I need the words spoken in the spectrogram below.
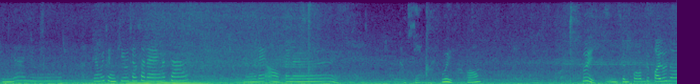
กินหญ้าอยู่ ยังไม่ถึงคิวฉันแสดงนะจ๊ะ ยังไม่ได้ออกไปเลย ทำเสียง อุ้ยพร้อม เฮ้ย ฉันพร้อมจะไปแล้วนะ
